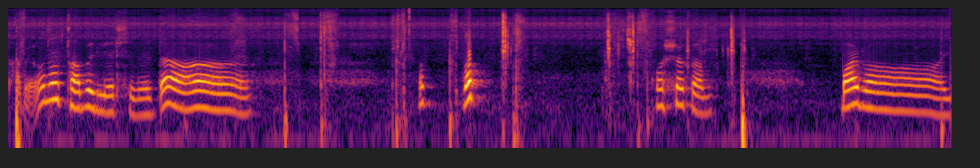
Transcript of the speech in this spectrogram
Tabi unutabilirsiniz de. Hop hop. Hoşça kalın. Bay bay.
